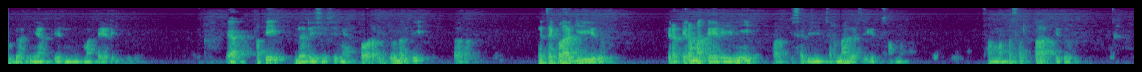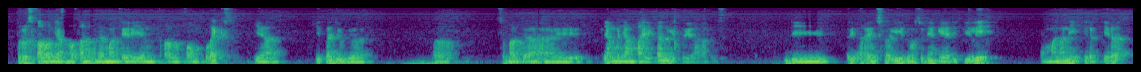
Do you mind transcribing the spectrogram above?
udah nyiapin materi gitu ya. tapi dari sisi mentor itu nanti uh, ngecek lagi gitu kira-kira materi ini uh, bisa dicerna gak sih gitu sama sama peserta gitu terus kalau ya. misalkan ada materi yang terlalu kompleks ya kita juga uh, sebagai yang menyampaikan gitu ya harus di rearrange lagi gitu maksudnya kayak dipilih yang mana nih kira-kira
